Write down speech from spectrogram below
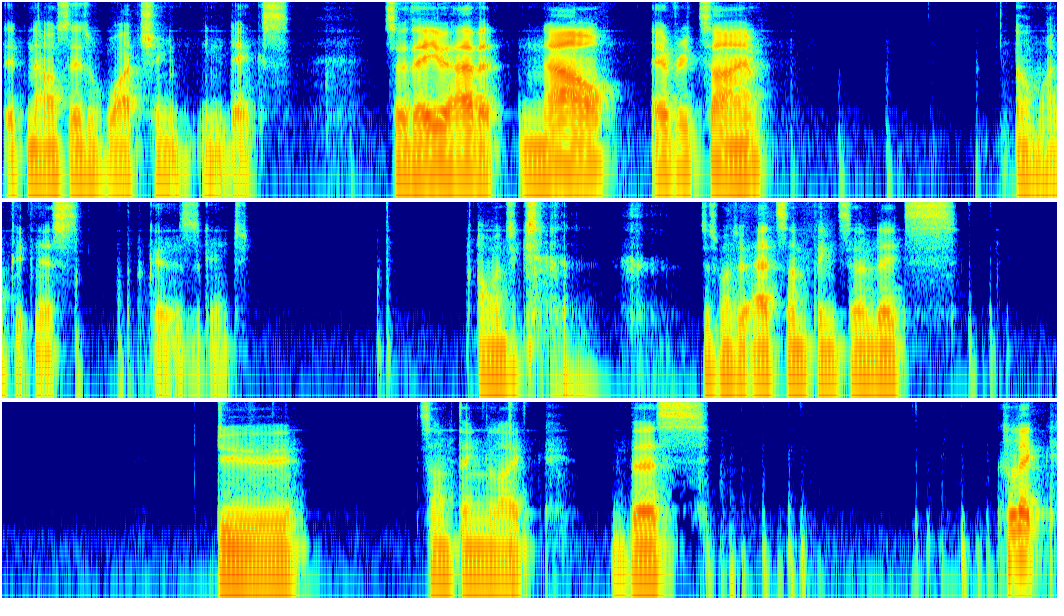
it now says watching index so there you have it. Now, every time... Oh my goodness. Okay, this is going to... I want to... just want to add something. So let's do something like this. Click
